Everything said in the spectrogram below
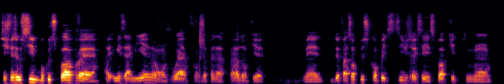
faisais aussi beaucoup de sport avec mes amis. On jouait à fond de plein d'affaires. Donc, mais de façon plus compétitive, je dirais que c'est les sports qui, m'ont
